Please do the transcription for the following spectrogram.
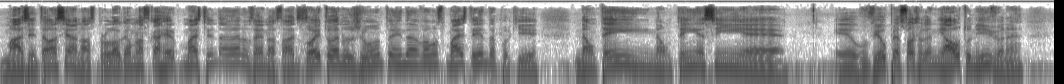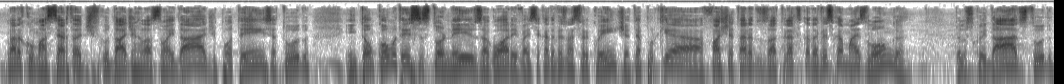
mas então assim ó, nós prolongamos nossa carreira por mais 30 anos, né? nós estamos há 18 anos juntos, ainda vamos mais 30 porque não tem não tem assim é, é, eu ver o pessoal jogando em alto nível, né? Claro, com uma certa dificuldade em relação à idade, potência, tudo. Então, como tem esses torneios agora e vai ser cada vez mais frequente, até porque a faixa etária dos atletas cada vez fica mais longa pelos cuidados, tudo.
